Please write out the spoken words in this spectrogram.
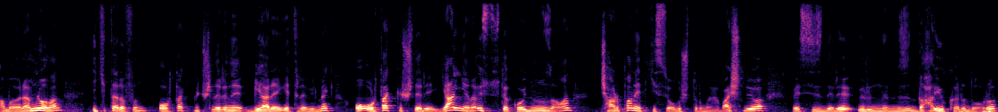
ama önemli olan iki tarafın ortak güçlerini bir araya getirebilmek. O ortak güçleri yan yana üst üste koyduğunuz zaman çarpan etkisi oluşturmaya başlıyor ve sizleri ürünlerinizi daha yukarı doğru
